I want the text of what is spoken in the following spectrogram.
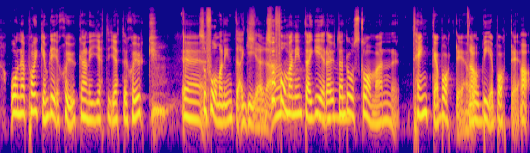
Och när pojken blir sjuk, han är jätte, jättesjuk, eh, så får man inte agera. Så får man inte agera, utan då ska man tänka bort det och ja. be bort det. Ja.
